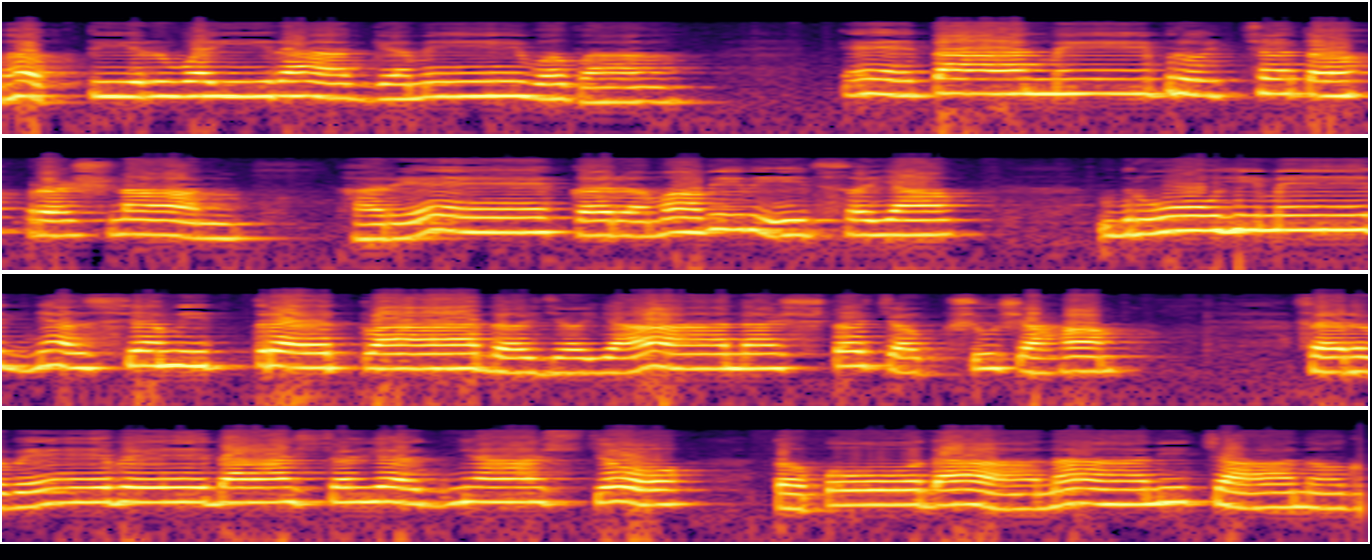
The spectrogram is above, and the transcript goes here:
भक्तिर्वैराग्यमेव वा? एतान्मे पृच्छतः प्रश्नान्। हरेः कर्मविवित्सया। ब्रूहि मेऽज्ञस्य मित्रत्वादजया नष्टचक्षुषः सर्वे वेदाश्च यज्ञाश्च तपोदानानि चानघ।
